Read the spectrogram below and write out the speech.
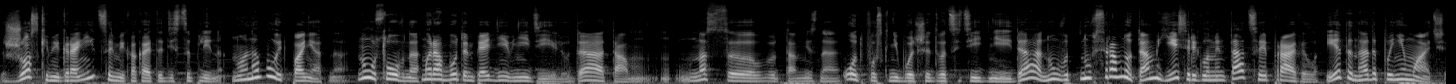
с жесткими границами какая-то дисциплина, но она будет понятна. Ну, условно, мы работаем 5 дней в неделю, да, там, у нас, э, там, не знаю, отпуск не больше 20 дней, да, ну, вот, ну, все равно там есть регламентация и правила правила. И это надо понимать,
